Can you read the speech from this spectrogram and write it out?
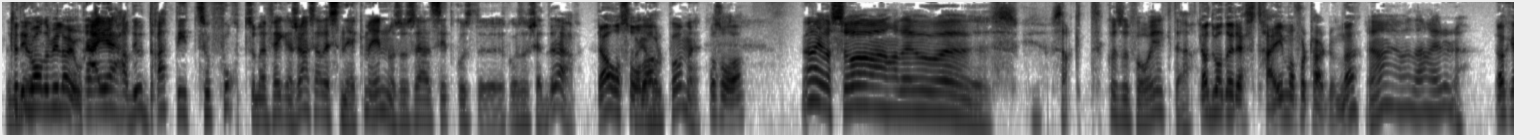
Hva du hadde ville gjort? Nei, Jeg hadde jo dratt dit så fort som jeg fikk en sjanse. Jeg hadde sneket meg inn og så hadde jeg sett hva som skjedde der. Ja, og så Hva da? Og så da? Nei, og så hadde jeg jo uh, sagt hva som foregikk der. Ja, du hadde reist hjem og fortalt om det? Ja, ja, der er du det. Ok,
